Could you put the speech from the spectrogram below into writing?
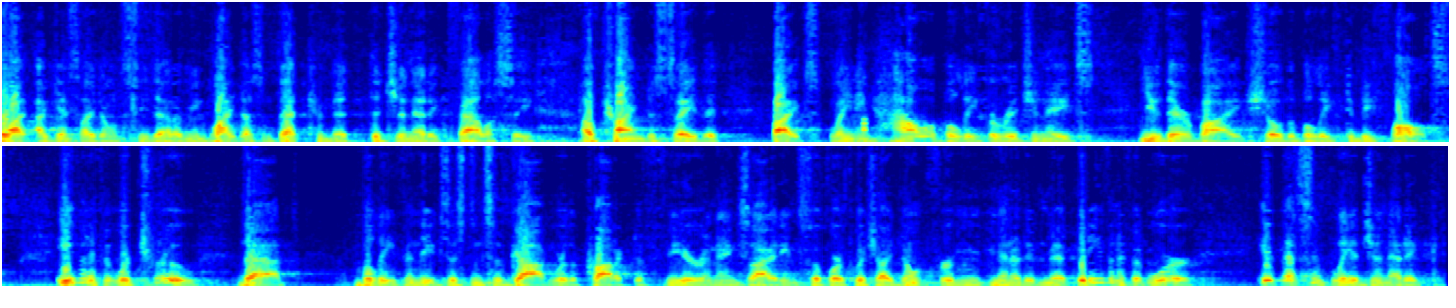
Well, I, I guess I don't see that. I mean, why doesn't that commit the genetic fallacy of trying to say that by explaining how a belief originates, you thereby show the belief to be false? Even if it were true that belief in the existence of God were the product of fear and anxiety and so forth, which I don't for a minute admit, but even if it were, it, that's simply a genetic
